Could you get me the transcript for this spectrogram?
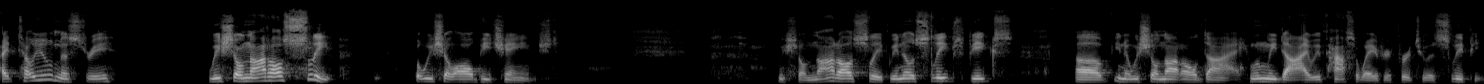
I tell you a mystery, we shall not all sleep, but we shall all be changed. We shall not all sleep. We know sleep speaks of, you know, we shall not all die. When we die, we pass away, referred to as sleeping.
